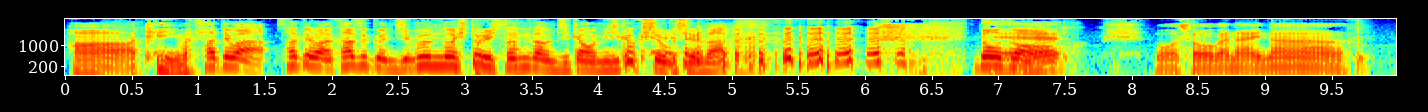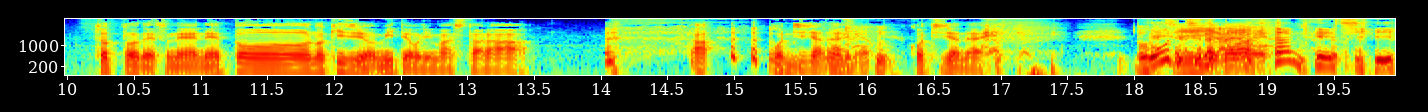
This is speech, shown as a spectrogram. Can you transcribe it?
はーって言います。さては、さては、カズくん自分の一人一ネタの時間を短くしようとしてるな。どうぞ。ねもうしょうがないなちょっとですね、ネットの記事を見ておりましたら、あ、こっちじゃない。うんこっちじゃない。どどっちだかわかんねえし。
